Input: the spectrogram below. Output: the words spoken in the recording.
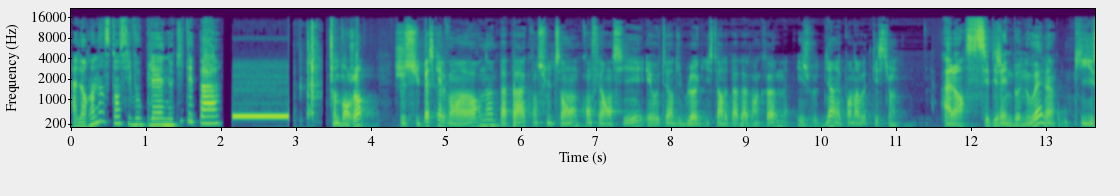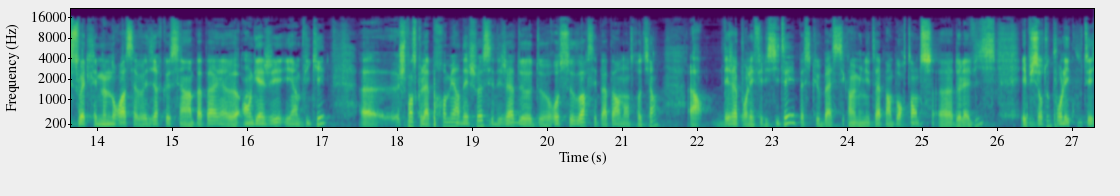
Alors un instant s'il vous plaît, ne quittez pas. Bonjour, je suis Pascal Van Horn, papa, consultant, conférencier et auteur du blog histoiredepapa.com et je veux bien répondre à votre question. Alors, c'est déjà une bonne nouvelle. Qui souhaite les mêmes droits, ça veut dire que c'est un papa euh, engagé et impliqué. Euh, je pense que la première des choses, c'est déjà de, recevoir ses papas en entretien. Alors, déjà pour les féliciter, parce que bah, c'est quand même une étape importante euh, de la vie, et puis surtout pour l'écouter.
